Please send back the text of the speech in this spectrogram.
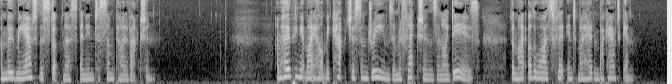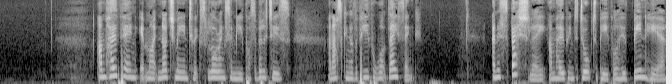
and move me out of the stuckness and into some kind of action. I'm hoping it might help me capture some dreams and reflections and ideas that might otherwise flit into my head and back out again. I'm hoping it might nudge me into exploring some new possibilities and asking other people what they think. And especially, I'm hoping to talk to people who've been here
